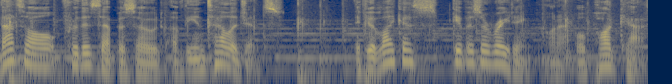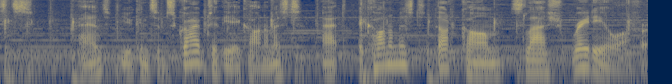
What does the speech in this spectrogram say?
That's all for this episode of The Intelligence. If you like us, give us a rating on Apple Podcasts. And you can subscribe to The Economist at economist.com slash radio offer.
